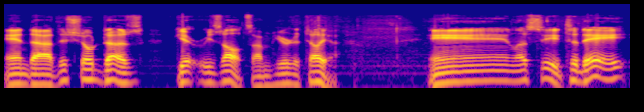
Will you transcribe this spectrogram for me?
and uh, this show does get results. I'm here to tell you. And let's see, today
